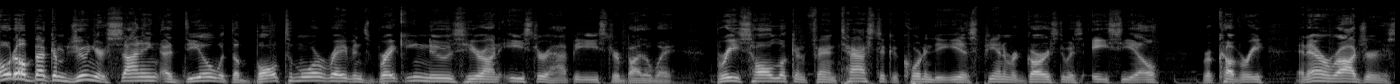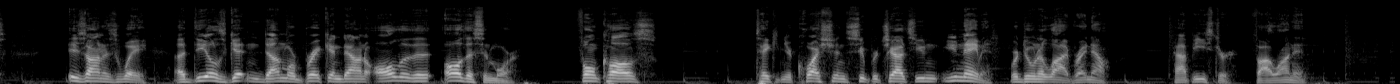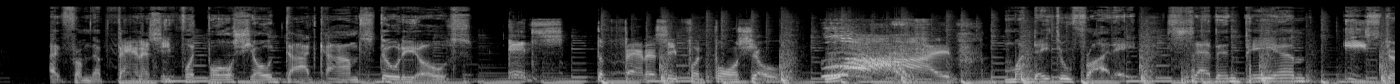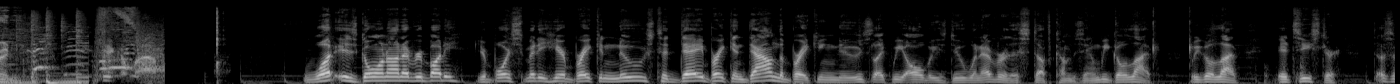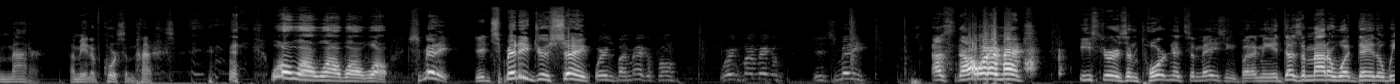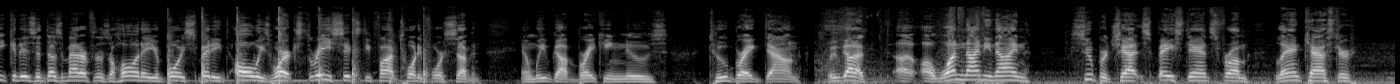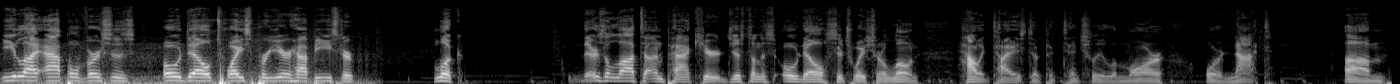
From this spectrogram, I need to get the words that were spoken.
Odell Beckham Jr. signing a deal with the Baltimore Ravens. Breaking news here on Easter. Happy Easter, by the way. Breece Hall looking fantastic, according to ESPN, in regards to his ACL recovery. And Aaron Rodgers is on his way. A deal's getting done. We're breaking down all of the all this and more. Phone calls, taking your questions, super chats, you you name it. We're doing it live right now. Happy Easter. File on in. From the fantasyfootballshow.com studios. It's the Fantasy Football Show. Live! Monday through Friday, 7 p.m. Eastern. What is going on, everybody? Your boy Smitty here, breaking news today, breaking down the breaking news like we always do whenever this stuff comes in. We go live. We go live. It's Easter. Doesn't matter. I mean, of course it matters. whoa, whoa, whoa, whoa, whoa. Smitty, did Smitty just say, where's my megaphone? Where's my megaphone? Did Smitty? That's not what I meant. Easter is important. It's amazing. But I mean, it doesn't matter what day of the week it is. It doesn't matter if there's a holiday. Your boy Smitty always works 365, 24 7. And we've got breaking news to break down. We've got a, a, a 199 super chat space dance from Lancaster. Eli Apple versus Odell twice per year. Happy Easter. Look, there's a lot to unpack here just on this Odell situation alone. How it ties to potentially Lamar or not. Um,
